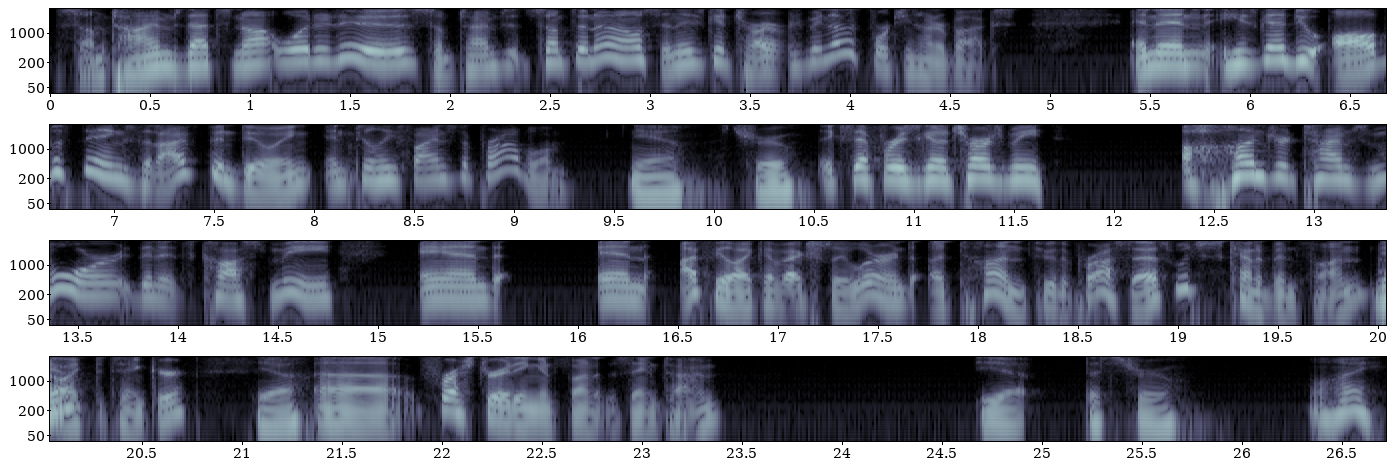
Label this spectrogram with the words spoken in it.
sometimes that's not what it is, sometimes it's something else, and then he's gonna charge me another fourteen hundred bucks. And then he's gonna do all the things that I've been doing until he finds the problem. Yeah, it's true. except for he's going to charge me a hundred times more than it's cost me and and i feel like i've actually learned a ton through the process which has kind of been fun i like to tinker Yeah, uh frustrating and fun at the same time yeah, that's true. Well, hey,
